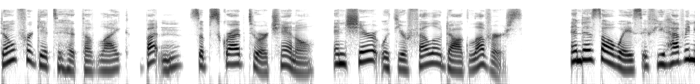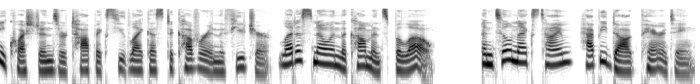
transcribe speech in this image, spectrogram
don't forget to hit the like button, subscribe to our channel, and share it with your fellow dog lovers. And as always, if you have any questions or topics you'd like us to cover in the future, let us know in the comments below. Until next time, happy dog parenting.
